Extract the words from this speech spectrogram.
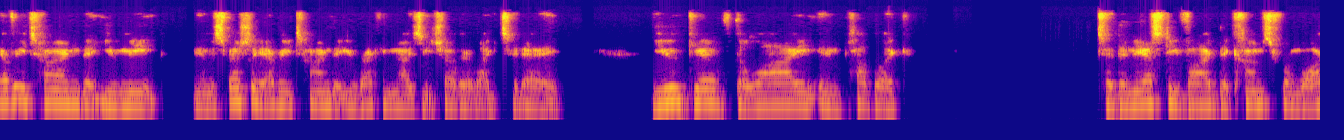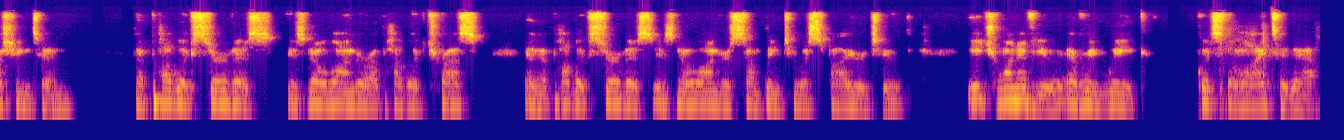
every time that you meet, and especially every time that you recognize each other like today, you give the lie in public to the nasty vibe that comes from Washington that public service is no longer a public trust and that public service is no longer something to aspire to. Each one of you every week puts the lie to that.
